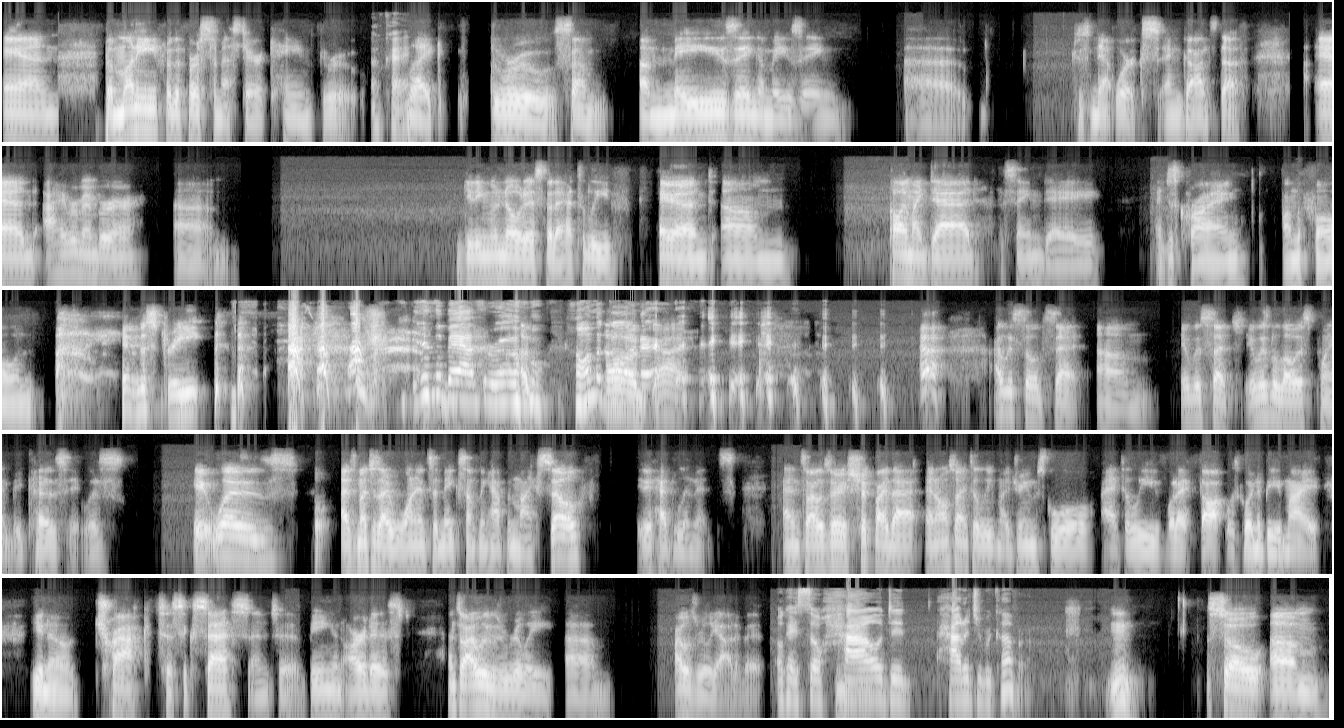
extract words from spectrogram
and the money for the first semester came through, Okay. like through some amazing, amazing uh, just networks and God stuff. And I remember um, getting the notice that I had to leave and um, calling my dad the same day and just crying on the phone in the street. In the bathroom, on the oh corner. God. I was so upset. Um, it was such it was the lowest point because it was it was as much as I wanted to make something happen myself, it had limits. And so I was very shook by that. And also I had to leave my dream school. I had to leave what I thought was going to be my, you know, track to success and to being an artist. And so I was really um I was really out of it. okay, so hmm how did how did you recover? Mm. So um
